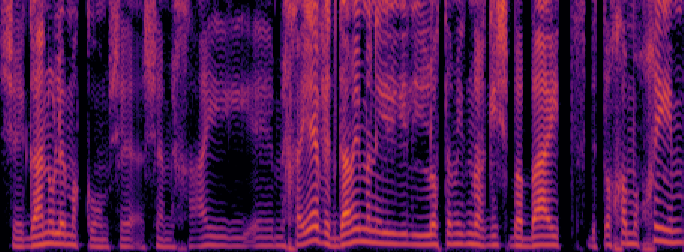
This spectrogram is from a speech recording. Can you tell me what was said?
שהגענו למקום ש, שהמחאה היא אה, מחייבת, גם אם אני לא תמיד מרגיש בבית בתוך המוחים,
